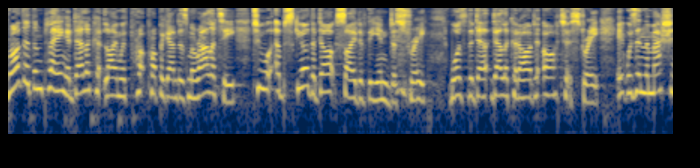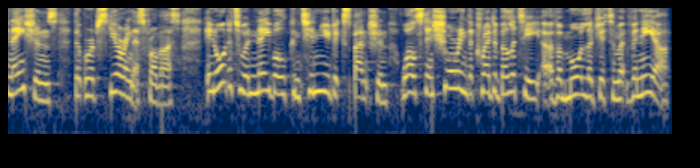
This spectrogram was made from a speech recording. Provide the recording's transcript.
rather than playing a delicate line with pro propaganda's morality, to obscure the dark side of the industry was the de delicate art artistry. It was in the machinations that were obscuring this from us. In order to enable continued expansion whilst ensuring the credibility of a more legitimate veneer.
